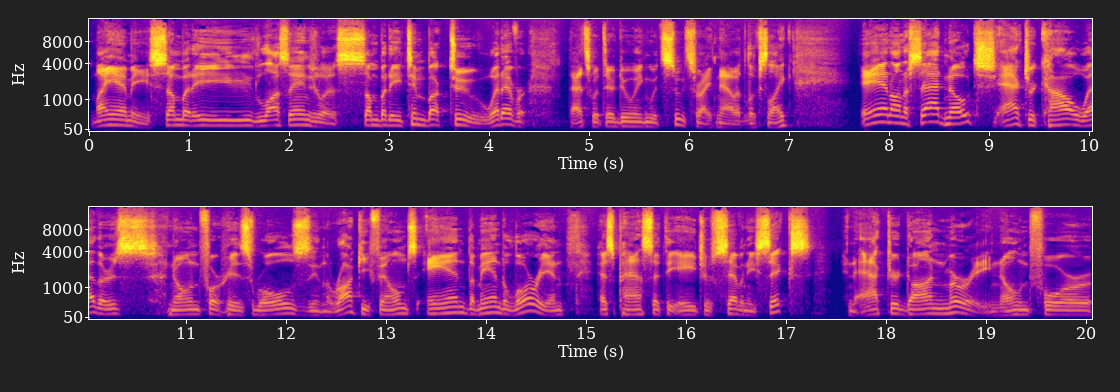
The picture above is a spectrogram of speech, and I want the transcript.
Miami, somebody Los Angeles, somebody Timbuktu, whatever. That's what they're doing with Suits right now it looks like. And on a sad note, actor Carl Weathers, known for his roles in the Rocky films and The Mandalorian, has passed at the age of 76. And actor Don Murray, known for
